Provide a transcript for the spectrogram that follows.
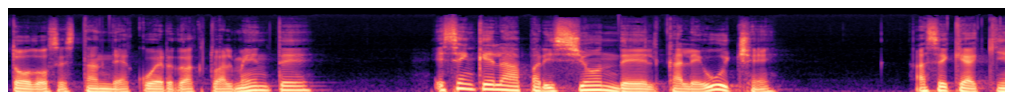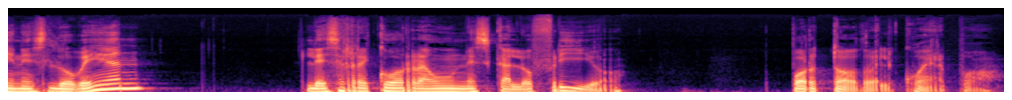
todos están de acuerdo actualmente es en que la aparición del caleuche hace que a quienes lo vean les recorra un escalofrío por todo el cuerpo.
